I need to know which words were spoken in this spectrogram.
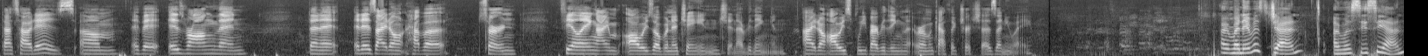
that's how it is. Um, if it is wrong, then then it, it is. I don't have a certain feeling. I'm always open to change and everything, and I don't always believe everything that Roman Catholic Church says anyway. All right, my name is Jen. I'm with CCN.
